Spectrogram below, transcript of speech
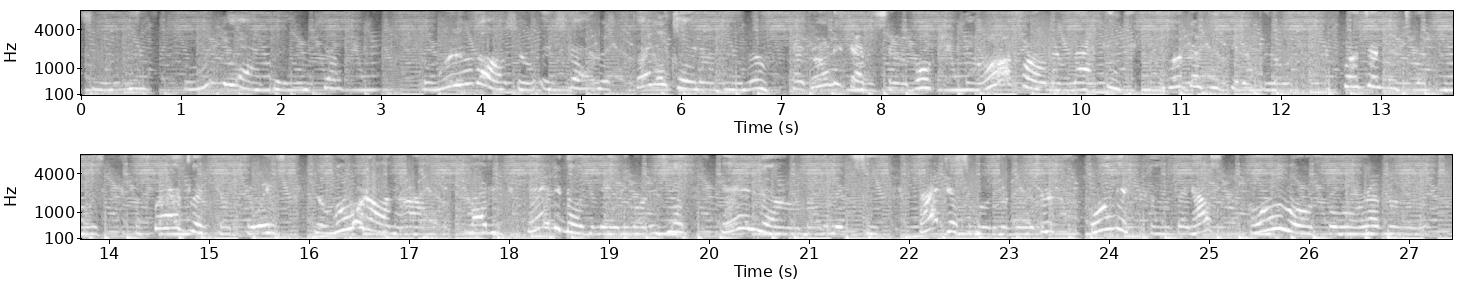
Syrians really himself. The world also established that it cannot be removed. As on the Sabbath syllable, the whole form laughing. as much as lifted up the blows, as much as lifted up the blows, as far as lifted the wings, the Lord on high, mighty, and in those of the waters yet, and the Almighty of the sea. That testimony of measure on this convent house, O Lord, forever.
